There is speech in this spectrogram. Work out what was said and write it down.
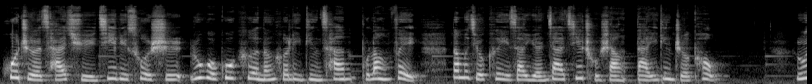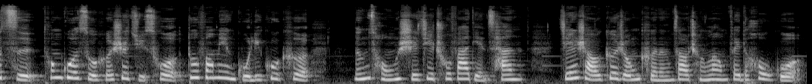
或者采取激励措施，如果顾客能合理订餐不浪费，那么就可以在原价基础上打一定折扣。如此，通过组合式举措，多方面鼓励顾客能从实际出发点餐，减少各种可能造成浪费的后果，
